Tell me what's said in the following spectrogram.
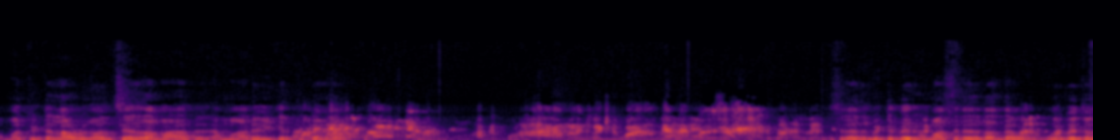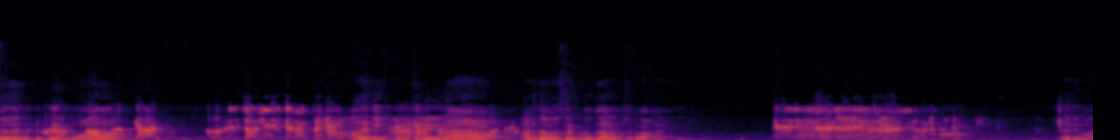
ஆமாம் திட்டம்லாம் ஒழுங்காக வந்து சேருதாம்மா? அது நம்ம அறிவிக்கிற திட்டங்களும். சிலது விட்டு சில இது விட்டு போயிருக்குமா? சில இதெல்லாம் அந்த உரிமை தொகை தான் விட்டு போயிருக்கும்? அதை நீங்கள் கொடுத்துட்டீங்கன்னா அடுத்த மாசம் கொடுக்க ஆரம்பிச்சிருவாங்க. சரிம்மா.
